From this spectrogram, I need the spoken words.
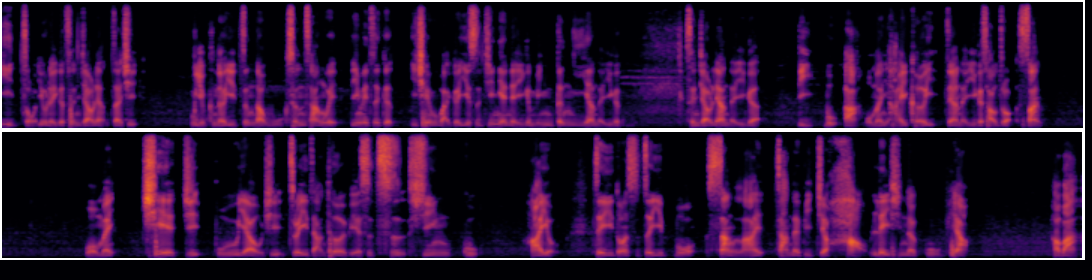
亿左右的一个成交量再去。有可能以增到五成仓位，因为这个一千五百个亿是今年的一个明灯一样的一个成交量的一个底部啊，我们还可以这样的一个操作。三，我们切记不要去追涨，特别是次新股，还有这一段是这一波上来涨得比较好类型的股票，好吧？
